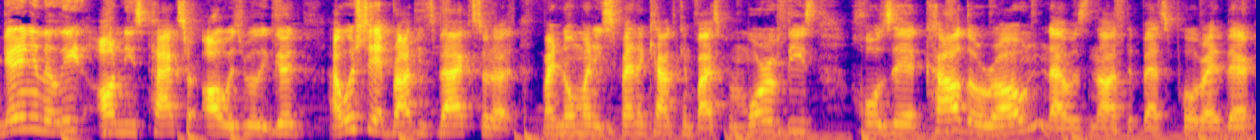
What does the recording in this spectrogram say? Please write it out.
Getting an elite on these packs are always really good. I wish they had brought these back so that my no money spent account can buy some more of these. Jose Calderon, that was not the best pull right there.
